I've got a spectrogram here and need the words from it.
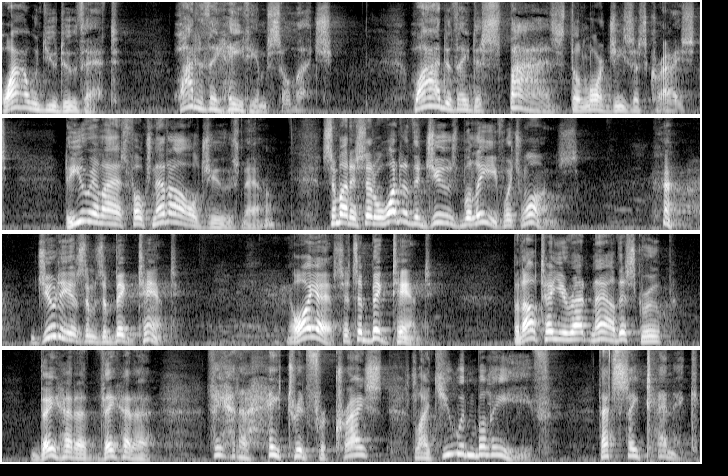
Why would you do that? Why do they hate him so much? Why do they despise the Lord Jesus Christ? Do you realize, folks, not all Jews now, Somebody said, Well, what do the Jews believe? Which ones? Judaism's a big tent. Oh, yes, it's a big tent. But I'll tell you right now, this group, they had a, they had a, they had a hatred for Christ like you wouldn't believe. That's satanic.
